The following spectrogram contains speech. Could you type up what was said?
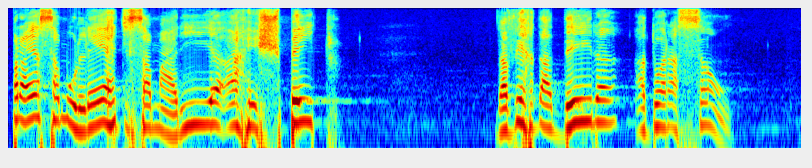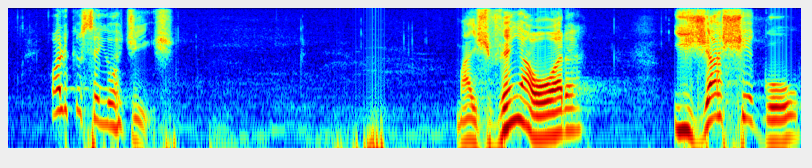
Para essa mulher de Samaria a respeito da verdadeira adoração. Olha o que o Senhor diz. Mas vem a hora e já chegou,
